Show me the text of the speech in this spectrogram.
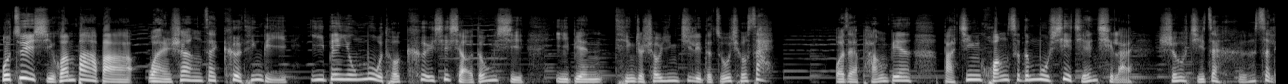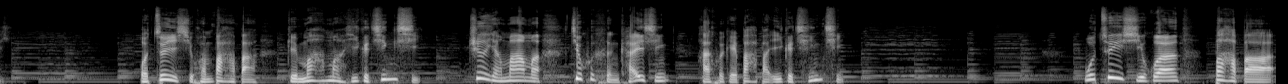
我最喜欢爸爸晚上在客厅里一边用木头刻一些小东西，一边听着收音机里的足球赛。我在旁边把金黄色的木屑捡起来，收集在盒子里。我最喜欢爸爸给妈妈一个惊喜，这样妈妈就会很开心，还会给爸爸一个亲亲。我最喜欢爸爸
